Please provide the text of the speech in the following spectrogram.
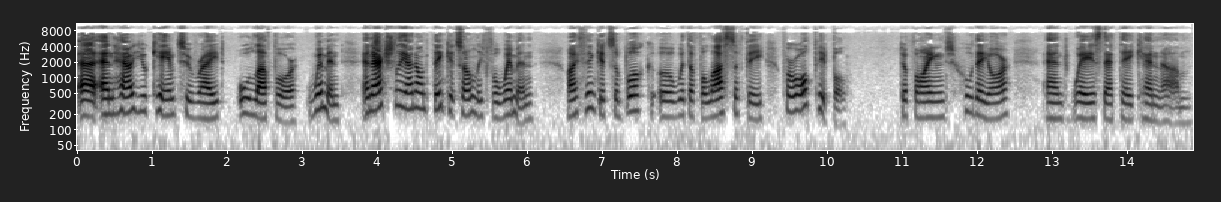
uh, and how you came to write Oola for women. And actually, I don't think it's only for women. I think it's a book uh, with a philosophy for all people to find who they are and ways that they can um,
